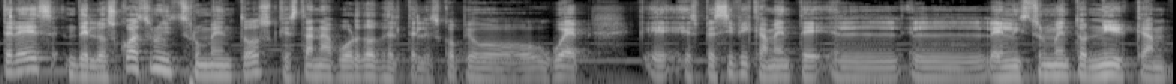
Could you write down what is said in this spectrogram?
tres de los cuatro instrumentos que están a bordo del telescopio web, eh, específicamente el, instrumento NIRCAM,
